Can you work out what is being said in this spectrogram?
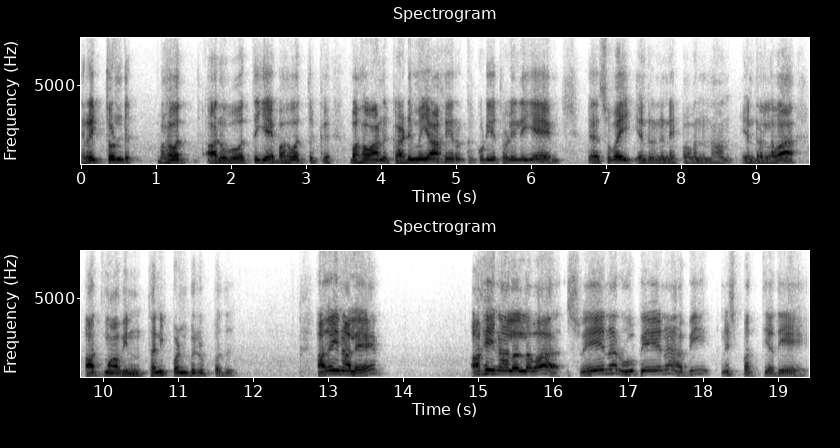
இறைத்தொண்டு பகவத் அனுபவத்தையே பகவத்துக்கு பகவானுக்கு அடிமையாக இருக்கக்கூடிய தொழிலையே சுவை என்று நினைப்பவன் நான் என்றல்லவா ஆத்மாவின் தனிப்பண்பு இருப்பது ஆகையினாலே ஆகையினால் அல்லவா ஸ்வேன ரூபேன அபி நிஷ்பத்தியதே.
